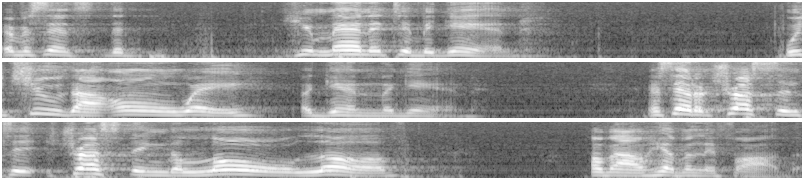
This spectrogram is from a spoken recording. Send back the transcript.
ever since the humanity began, we choose our own way again and again. Instead of trusting, to, trusting the loyal love of our Heavenly Father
